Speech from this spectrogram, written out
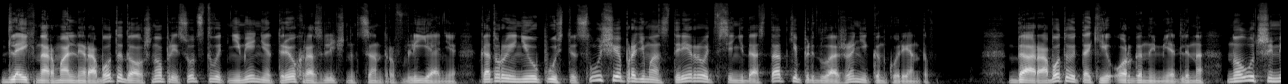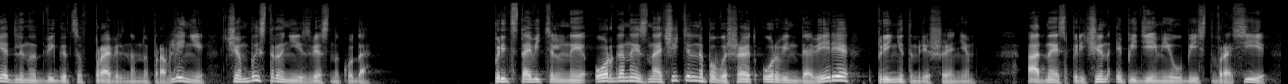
Для их нормальной работы должно присутствовать не менее трех различных центров влияния, которые не упустят случая продемонстрировать все недостатки предложений конкурентов. Да, работают такие органы медленно, но лучше медленно двигаться в правильном направлении, чем быстро неизвестно куда. Представительные органы значительно повышают уровень доверия к принятым решениям. Одна из причин эпидемии убийств в России –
